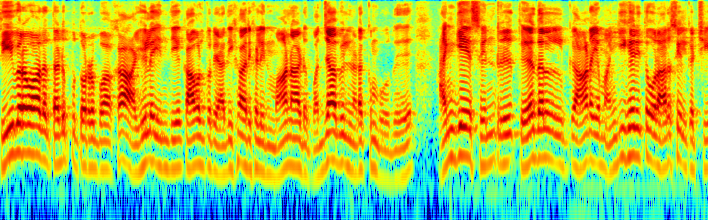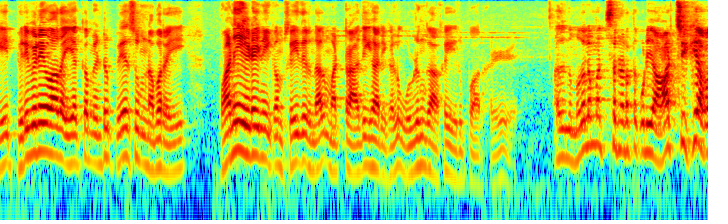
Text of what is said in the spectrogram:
தீவிரவாத தடுப்பு தொடர்பாக அகில இந்திய காவல்துறை அதிகாரிகளின் மாநாடு பஞ்சாபில் நடக்கும்போது அங்கே சென்று தேர்தலுக்கு ஆணையம் அங்கீகரித்த ஒரு அரசியல் கட்சியை பிரிவினைவாத இயக்கம் என்று பேசும் நபரை பணி இடைநீக்கம் செய்திருந்தால் மற்ற அதிகாரிகள் ஒழுங்காக இருப்பார்கள். அது இந்த முதலமைச்சர் நடத்தக்கூடிய ஆட்சிக்கு அவ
